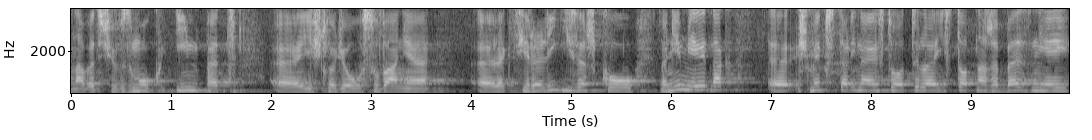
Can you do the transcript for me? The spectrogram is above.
nawet się wzmógł impet, e, jeśli chodzi o usuwanie e, lekcji religii ze szkół. No niemniej jednak e, śmierć Stalina jest tu o tyle istotna, że bez niej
